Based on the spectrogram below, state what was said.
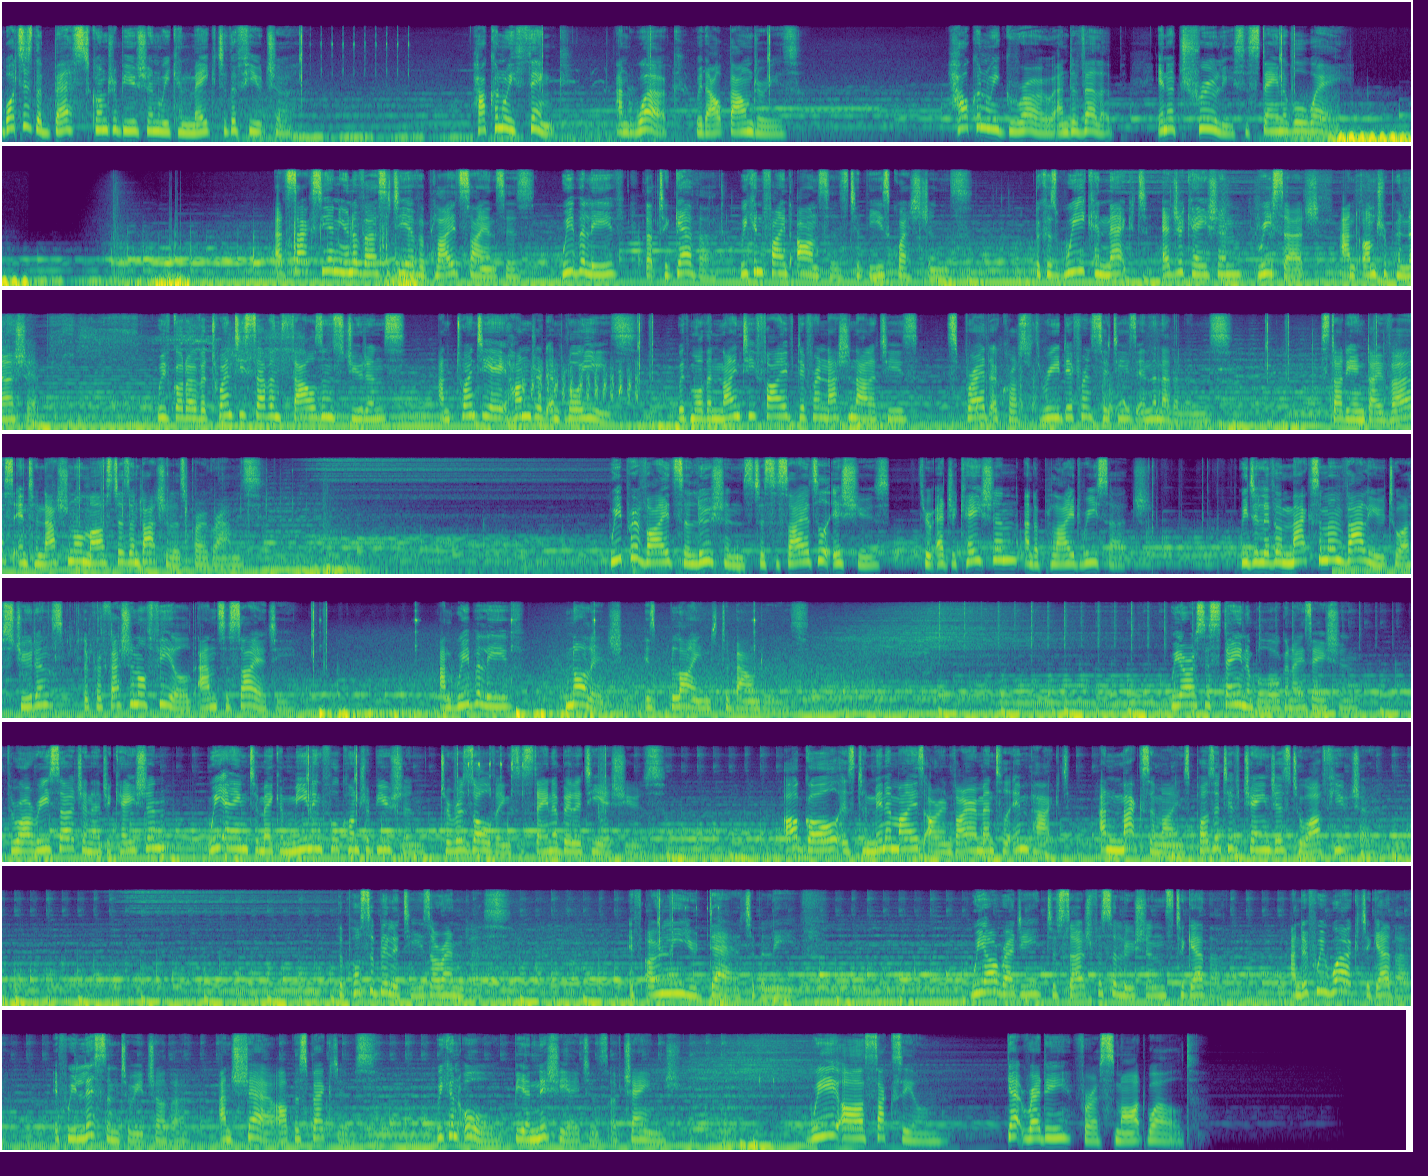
What is the best contribution we can make to the future? How can we think and work without boundaries? How can we grow and develop in a truly sustainable way? At Saxion University of Applied Sciences, we believe that together we can find answers to these questions. Because we connect education, research and entrepreneurship We've got over 27,000 students and 2,800 employees, with more than 95 different nationalities spread across three different cities in the Netherlands, studying diverse international master's and bachelor's programs. We provide solutions to societal issues through education and applied research. We deliver maximum value to our students, the professional field and society and we believe knowledge is blind to boundaries. We are a sustainable organisation. Through our research and education, we aim to make a meaningful contribution to resolving sustainability issues. Our goal is to minimise our environmental impact and maximise positive changes to our future. The possibilities are endless if only you dare to believe. We are ready to search for solutions together. And if we work together, if we listen to each other and share our perspectives, we can all be initiators of change. We are Saxion. Get ready for a smart world.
